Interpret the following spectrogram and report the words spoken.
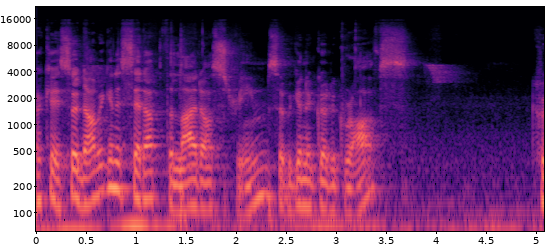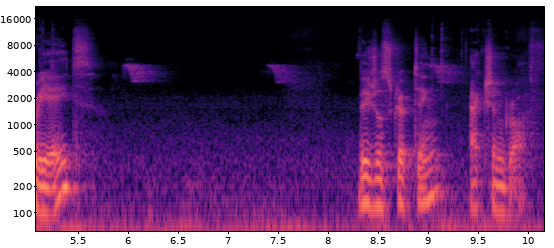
Okay, so now we're going to set up the LiDAR stream. So we're going to go to Graphs, Create, Visual Scripting, Action Graph.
